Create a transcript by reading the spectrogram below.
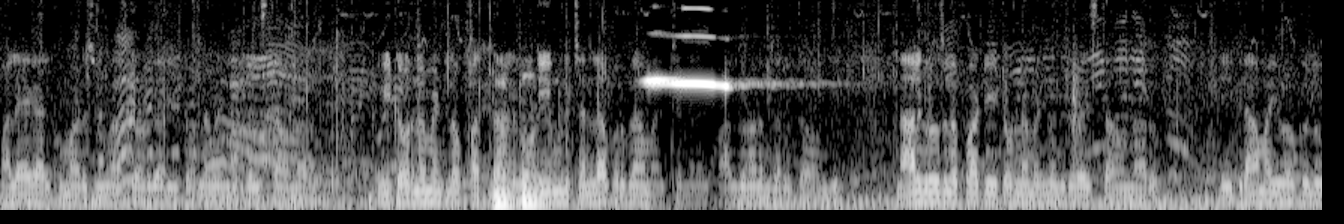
మల్లయ్య గారి కుమారుడు శ్రీనివాస్ గౌడ్ గారు ఈ టోర్నమెంట్ నిర్వహిస్తూ ఉన్నారు. ఈ టోర్నమెంట్లో పద్నాలుగు టీంలు చంద్లాపూర్ గ్రామానికి చెందిన పాల్గొనడం జరుగుతూ ఉంది. నాలుగు రోజుల పాటు ఈ టోర్నమెంట్ను నిర్వహిస్తూ ఉన్నారు. ఈ గ్రామ యువకులు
